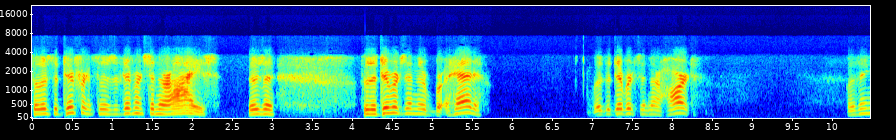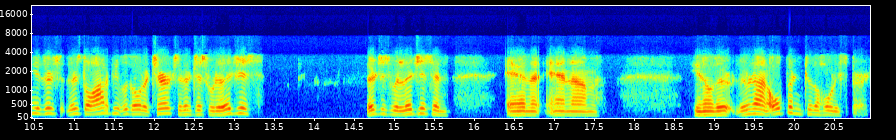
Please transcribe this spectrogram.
So there's a difference. There's a difference in their eyes. There's a there's a difference in their head. There's a difference in their heart. But the thing is, there's there's a lot of people who go to church and they're just religious. They're just religious and and and um, you know they're they're not open to the Holy Spirit.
